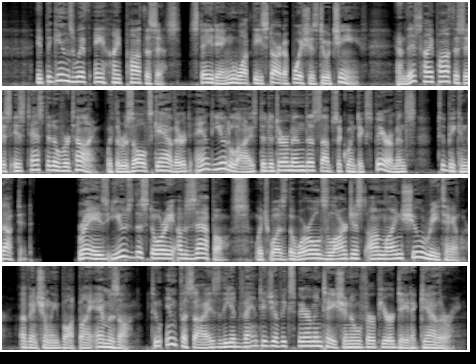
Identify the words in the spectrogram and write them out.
It begins with a hypothesis, stating what the startup wishes to achieve, and this hypothesis is tested over time with the results gathered and utilized to determine the subsequent experiments to be conducted. Rays used the story of Zappos, which was the world's largest online shoe retailer, eventually bought by Amazon, to emphasize the advantage of experimentation over pure data gathering.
